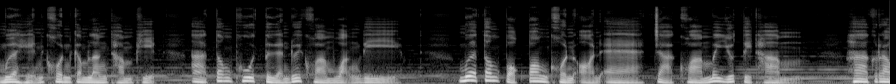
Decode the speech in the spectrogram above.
เมื่อเห็นคนกำลังทำผิด อาจต้องพูดเตือนด้วยความหวังดี เมื่อต้องปกป้องคนอ่อนแอจากความไม่ยุติธรรม หากเรา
